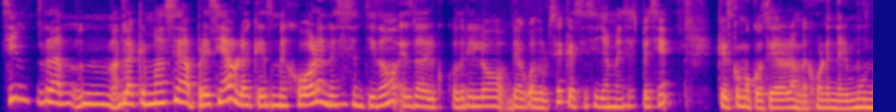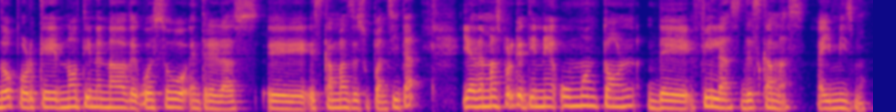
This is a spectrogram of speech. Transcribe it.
Sí, mm, la, que más se aprecia o la que es mejor en ese sentido es la del cocodrilo de agua dulce, que así se llama esa especie, que es como considerada la mejor en el mundo porque no tiene nada de hueso entre las eh, escamas de su pancita y además porque tiene un montón de filas de escamas ahí mismo.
